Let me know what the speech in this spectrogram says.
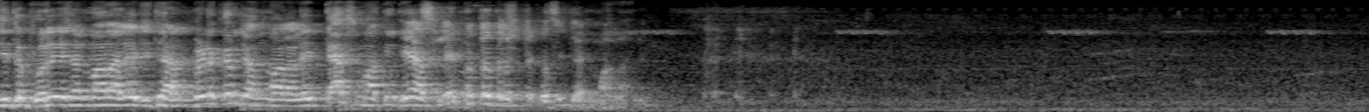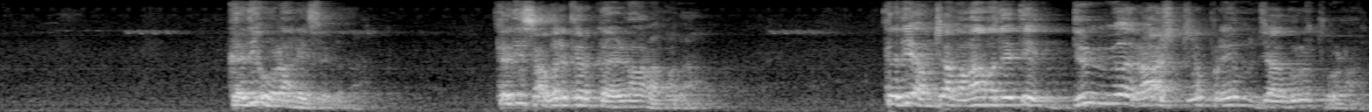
तिथे फुले जन्माला आले जिथे आंबेडकर जन्माला आले त्याच मातीत हे असले मतद्रष्ट कसे जन्माला आले. कधी होणार हे सगळं? कधी सावरकर कळणार आम्हाला? कधी आमच्या मनामध्ये ते दिव्य राष्ट्रप्रेम जागृत होणार?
